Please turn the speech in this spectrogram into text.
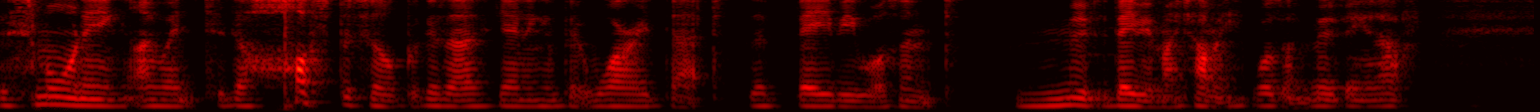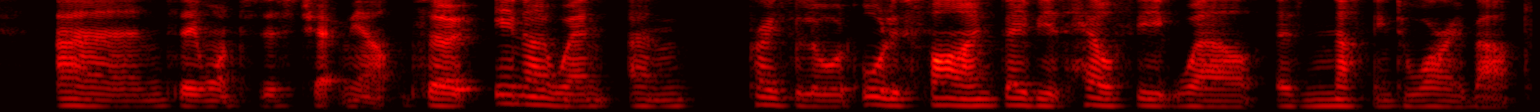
This morning, I went to the hospital because I was getting a bit worried that the baby wasn't, the baby in my tummy wasn't moving enough and they want to just check me out. So in I went, and praise the Lord, all is fine. Baby is healthy, well, there's nothing to worry about.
